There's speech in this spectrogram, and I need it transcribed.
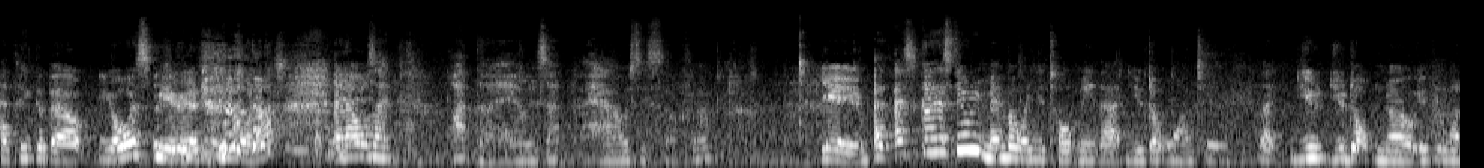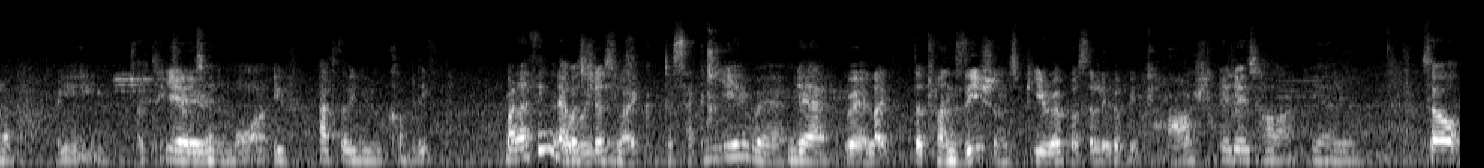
I think about your experience and I was like, what the hell is that? How is this so fun? Yeah. I, I, I still remember when you told me that you don't want to, like you you don't know if you want to be a teacher Yeah. anymore if after you complete. But I think that was just like the second year where Yeah, where like the transitions period was a little bit harsh. it is hard. Yeah. Yeah. So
